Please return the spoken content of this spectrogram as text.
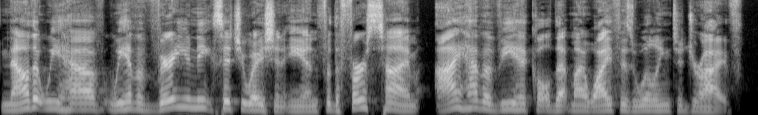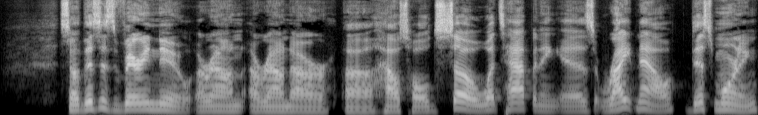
now that we have we have a very unique situation, Ian. For the first time, I have a vehicle that my wife is willing to drive. So this is very new around around our uh, household. So what's happening is right now, this morning,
